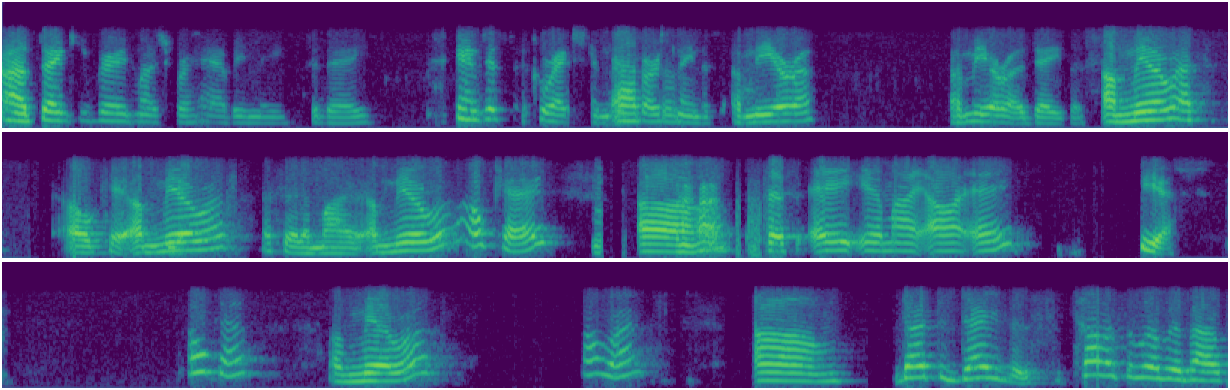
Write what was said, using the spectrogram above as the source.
Uh, thank you very much for having me today. And just a correction, my first name is Amira. Amira Davis. Amira. Okay, Amira. I said Amira. Amira. Okay. Uh, uh-huh. That's A M I R A. Yes. Okay. Amira. All right. Um, Dr. Davis, tell us a little bit about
